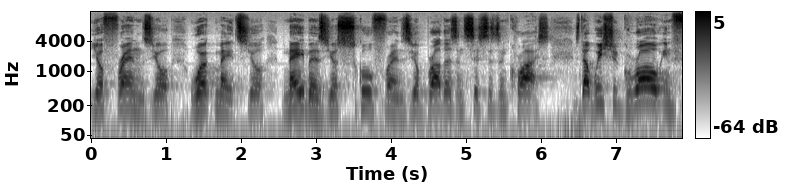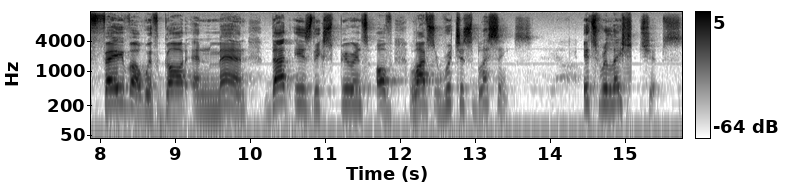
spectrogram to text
your friends, your workmates, your neighbors, your school friends, your brothers and sisters in Christ. Is that we should grow in favor with God and man. That is the experience of life's richest blessings. It's relationships.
